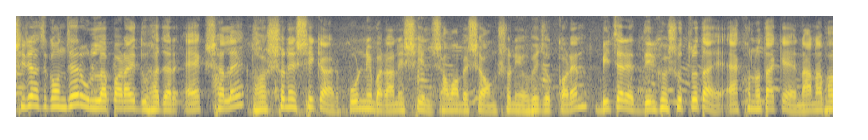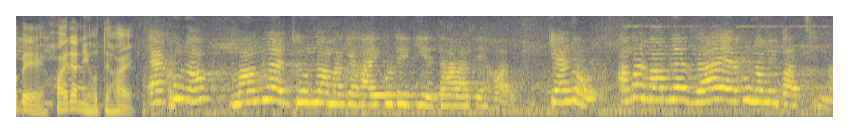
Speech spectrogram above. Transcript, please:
সিরাজগঞ্জের উল্লাপাড়ায় দু হাজার এক সালে ধর্ষণের শিকার পূর্ণিমা রানীশীল সমাবেশে অংশ নিয়ে অভিযোগ করেন বিচারের দীর্ঘসূত্রতায় এখনও তাকে নানাভাবে হয়রানি হতে হয়। এখনও মামলার জন্য আমাকে হাইকোর্টে গিয়ে দাঁড়াতে হয়। কেন? আমার মামলার রায় এখন আমি পাচ্ছি না।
